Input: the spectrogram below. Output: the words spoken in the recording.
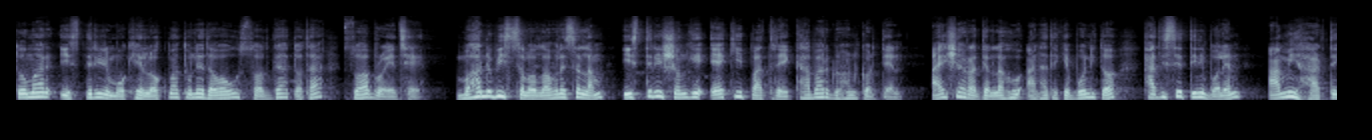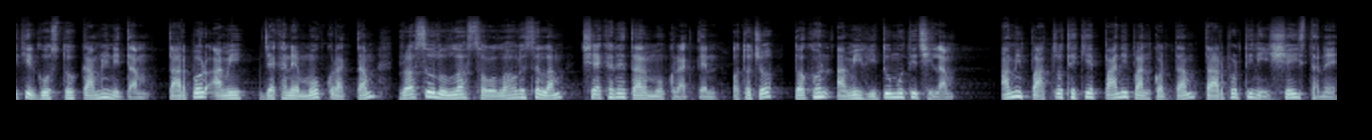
তোমার স্ত্রীর মুখে লোকমা তুলে দেওয়াও সদ্গা তথা সোয়াব রয়েছে। মহানবী সাল্লাহ সাল্লাম স্ত্রীর সঙ্গে একই পাত্রে খাবার গ্রহণ করতেন। আয়সা রাজাল্লাহু আনহা থেকে বর্ণিত হাদিসে তিনি বলেন, আমি হাড় থেকে গোস্ত কামড়ে নিতাম। তারপর আমি যেখানে মুখ রাখতাম রসুল্লাহ সাল্লাহ সাল্লাম সেখানে তার মুখ রাখতেন। অথচ তখন আমি ঋতুমতি ছিলাম। আমি পাত্র থেকে পানি পান করতাম, তারপর তিনি সেই স্থানে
